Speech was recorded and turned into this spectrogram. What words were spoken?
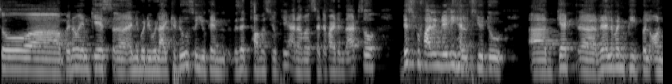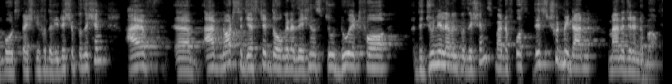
so uh, you know in case uh, anybody would like to do so you can visit thomas uk and i'm certified in that so this profiling really helps you to uh, get uh, relevant people on board especially for the leadership position i have uh, i have not suggested the organizations to do it for the junior level positions, but of course, this should be done manager and above.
